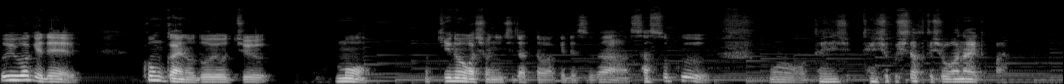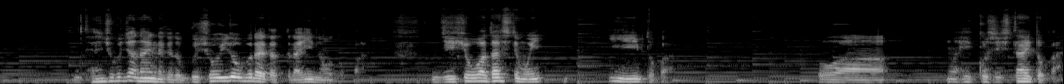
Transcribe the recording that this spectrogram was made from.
というわけで、今回の同様中も、昨日が初日だったわけですが、早速、もう転転職したくてしょうがないとか、転職じゃないんだけど部署移動ぐらいだったらいいのとか、辞表は出してもいいいいとか、あとは、まあ、引っ越ししたいとか、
